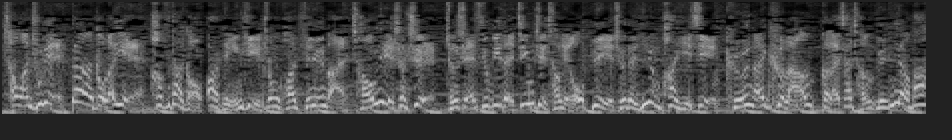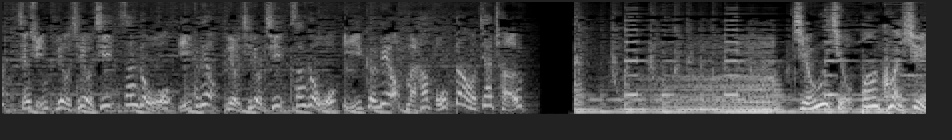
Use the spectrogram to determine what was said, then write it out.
超玩初恋，大狗来也！哈弗大狗 2.0T 中华田园版潮野上市，城市 SUV 的精致潮流，越野车的硬派野性，可奶可狼，快来加诚零幺八，详询六七六七三个五一个六六七六七三个五一个六，买哈弗到加诚。九九八快讯。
